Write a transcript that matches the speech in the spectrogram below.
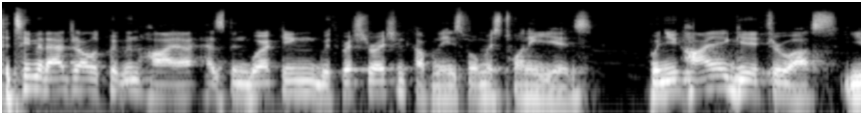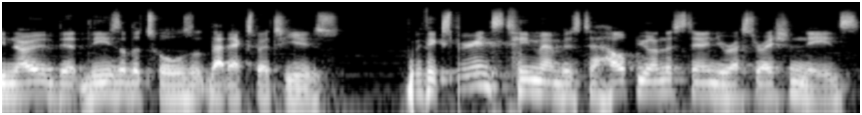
The team at Agile Equipment Hire has been working with restoration companies for almost 20 years. When you hire gear through us, you know that these are the tools that experts use. With experienced team members to help you understand your restoration needs,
